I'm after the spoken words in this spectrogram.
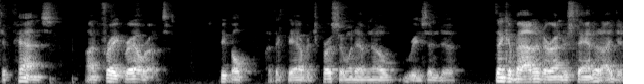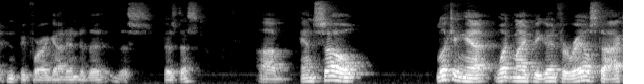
depends on freight railroads people, I think the average person would have no reason to think about it or understand it. I didn't before I got into the, this business. Uh, and so looking at what might be good for rail stock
